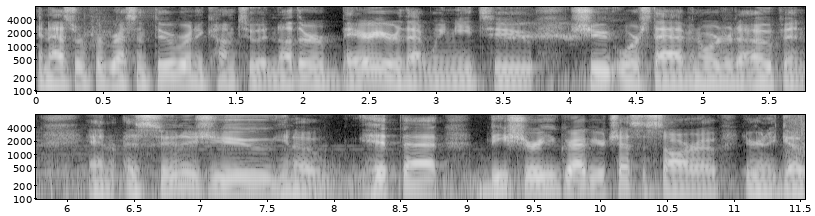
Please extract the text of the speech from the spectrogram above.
and as we're progressing through, we're going to come to another barrier that we need to shoot or stab in order to open. And as soon as you, you know, hit that, be sure you grab your chest of sorrow. You're going to go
